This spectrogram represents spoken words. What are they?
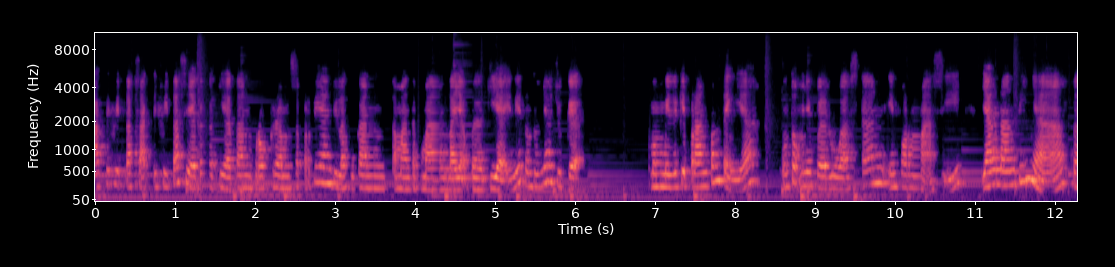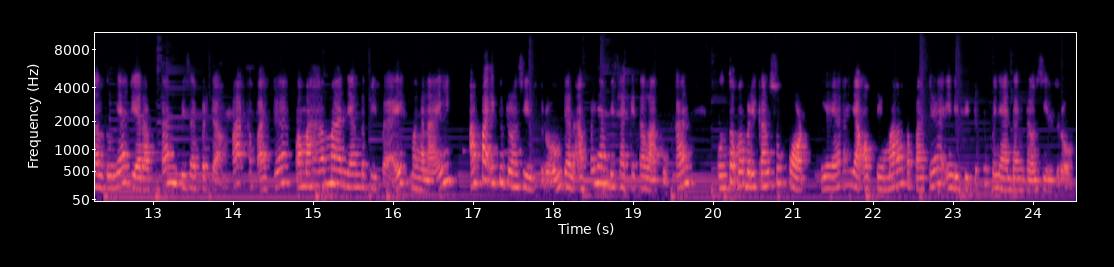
aktivitas-aktivitas ya kegiatan program seperti yang dilakukan teman-teman layak bahagia ini tentunya juga memiliki peran penting ya untuk menyebarluaskan informasi yang nantinya tentunya diharapkan bisa berdampak kepada pemahaman yang lebih baik mengenai apa itu Down syndrome dan apa yang bisa kita lakukan untuk memberikan support ya yang optimal kepada individu penyandang Down syndrome.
